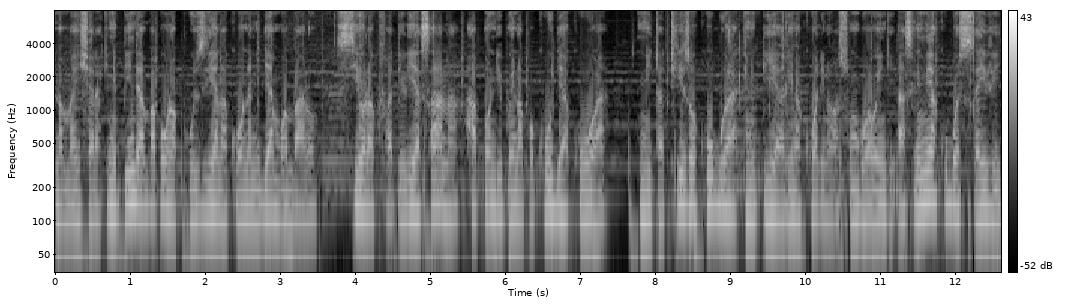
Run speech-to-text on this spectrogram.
na maisha. Lakini pindi ambapo unapuuzia na kuona ni jambo ambalo sio la kufuatilia sana, hapo ndipo inapokuja kuwa ni tatizo kubwa, lakini pia linakuwa linawasumbua wengi. Asilimia kubwa sasa hivi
